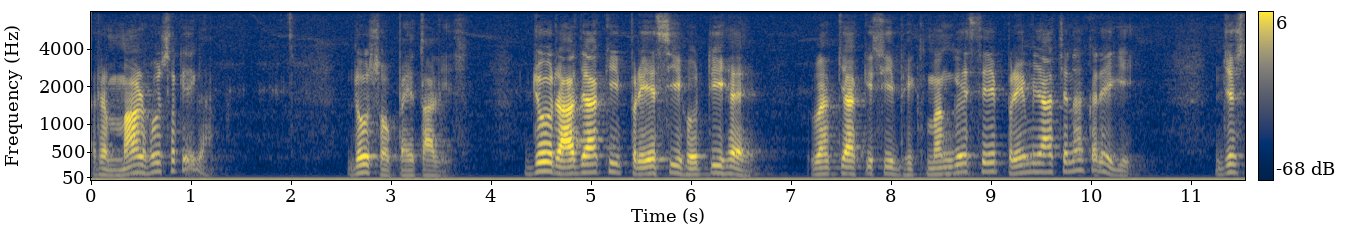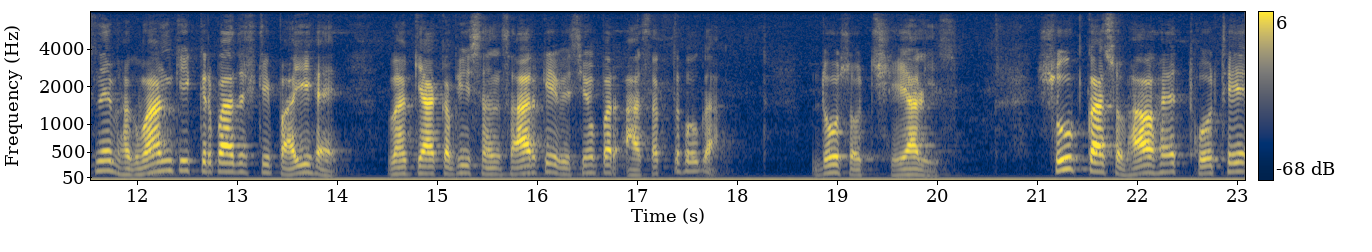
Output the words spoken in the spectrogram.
रम्माण हो सकेगा? 245 जो राजा की प्रेयसी होती है, वह क्या किसी भिखमंगे से प्रेम याचना करेगी? जिसने भगवान की कृपा दृष्टि पाई है, वह क्या कभी संसार के विषयों पर आसक्त होगा? दो सौ छियालीस। सूप का स्वभाव है थोथे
